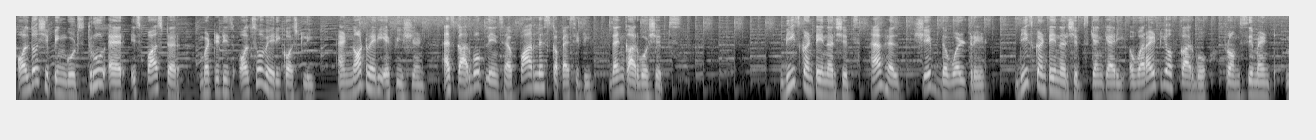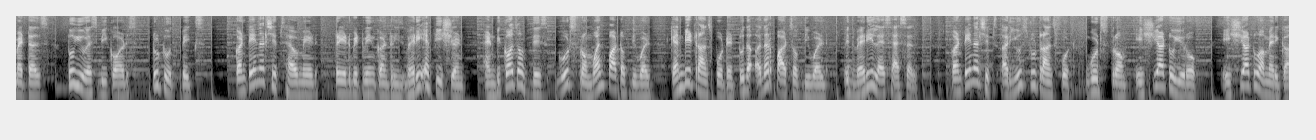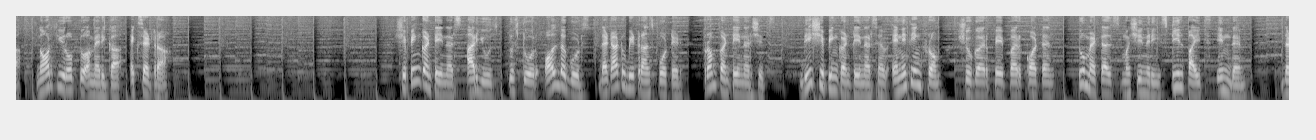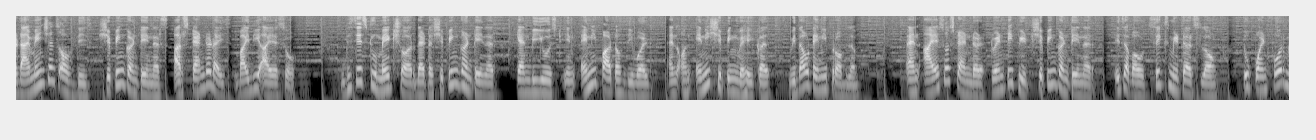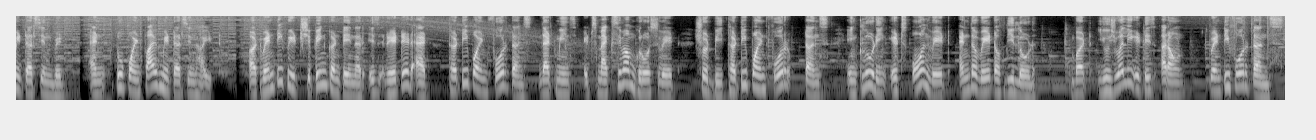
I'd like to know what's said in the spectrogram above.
Although shipping goods through air is faster, but it is also very costly and not very efficient as cargo planes have far less capacity than cargo ships. These container ships have helped shape the world trade. These container ships can carry a variety of cargo from cement, metals to USB cords to toothpicks. Container ships have made trade between countries very efficient and because of this, goods from one part of the world can be transported to the other parts of the world with very less hassle. Container ships are used to transport goods from Asia to Europe, Asia to America, North Europe to America, etc. Shipping containers are used to store all the goods that are to be transported from container ships. These shipping containers have anything from sugar, paper, cotton to metals, machinery, steel pipes in them. The dimensions of these shipping containers are standardized by the ISO. This is to make sure that a shipping container can be used in any part of the world and on any shipping vehicle without any problem. An ISO standard 20 feet shipping container is about 6 meters long, 2.4 meters in width and 2.5 meters in height. A 20 feet shipping container is rated at 30.4 tons that means its maximum gross weight should be 30.4 tons including its own weight and the weight of the load but usually it is around 24 tons.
